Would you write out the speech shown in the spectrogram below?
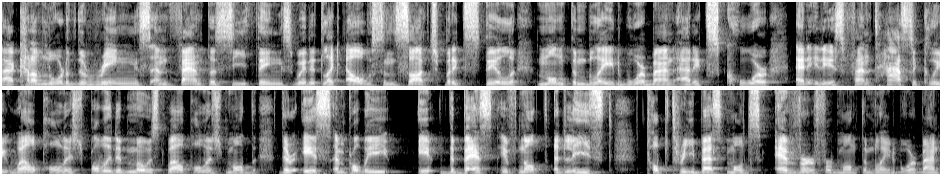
uh, kind of Lord of the Rings and fantasy things with it, like elves and such, but it's still Mount and Blade Warband at its core, and it is fantastically well polished. Probably the most well polished mod there is, and probably the best, if not at least, top three best mods ever for Mount and Blade Warband.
